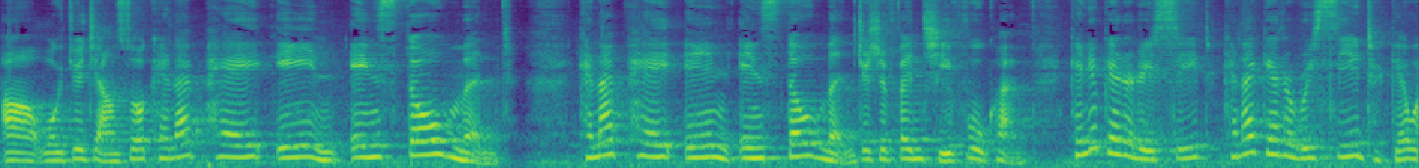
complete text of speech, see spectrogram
啊、uh, 我就讲说 Can I pay in installment Can I pay in installment 就是分期付款 Can you get a receipt Can I get a receipt 给我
